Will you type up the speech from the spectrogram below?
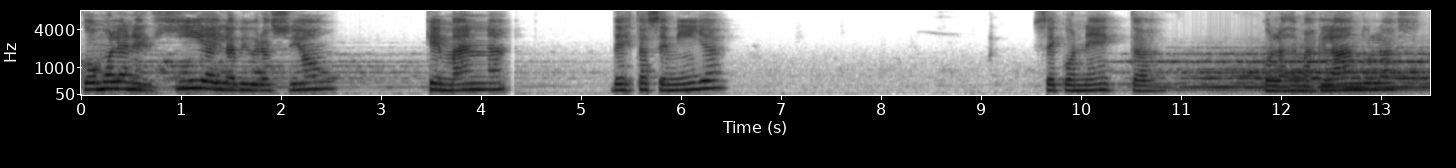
cómo la energía y la vibración que emana de esta semilla se conecta con las demás glándulas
